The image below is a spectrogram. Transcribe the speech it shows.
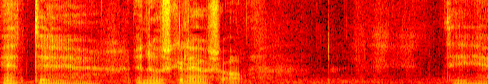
at, øh, at noget skal laves om. Det, øh,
